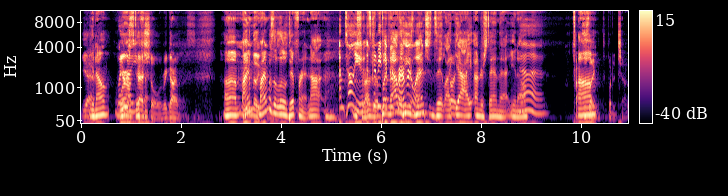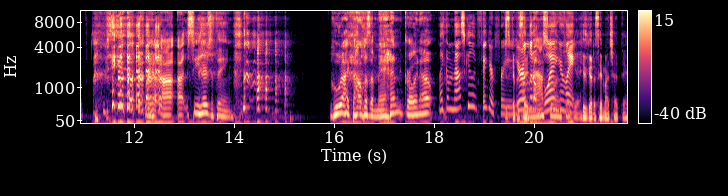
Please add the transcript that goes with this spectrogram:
Yeah. You know, What you're about you? special regardless Um, mine, though- mine was a little different. Not. I'm telling you, Mr. it's gonna be but different now for that everyone. he mentions it, like, Like- yeah, I understand that. You know, yeah. Francis Um, like what a chump like, uh, uh, see, here's the thing. Who I thought was a man growing up, Like a masculine figure for you. gonna You're a say little boy masculine and you're like, figure. he's gonna say machete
